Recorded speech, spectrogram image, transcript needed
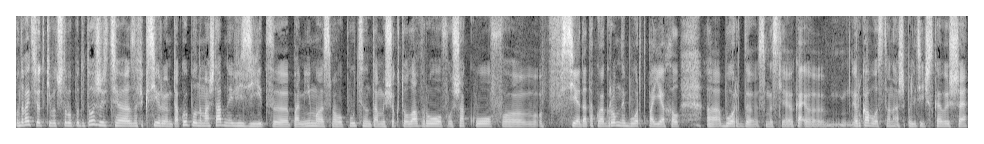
Ну, давайте все-таки, вот, чтобы подытожить, э, зафиксируем такой полномасштабный визит, э, помимо самого Путина, там еще кто, Лавров, Ушаков, э, все, да, такой огромный борт поехал, борд, в смысле, руководство наше политическое высшее.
